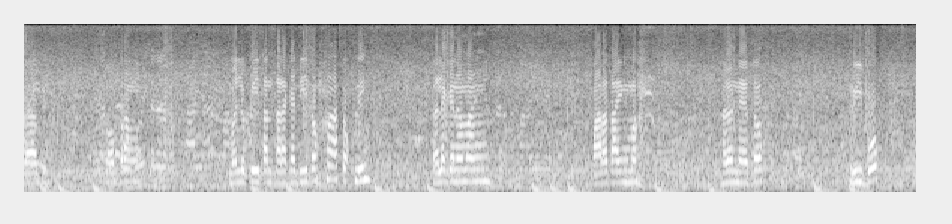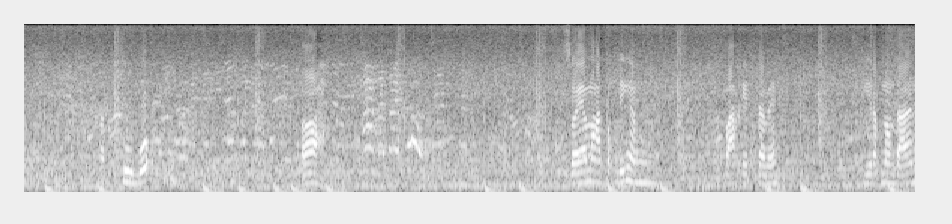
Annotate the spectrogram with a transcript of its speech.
Grabe. Sobrang malupitan talaga dito mga tukling. Talaga namang para tayong mga ano neto tribo at tubo Ah. So ayan mga tukling ang packet kami. Hirap ng daan.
